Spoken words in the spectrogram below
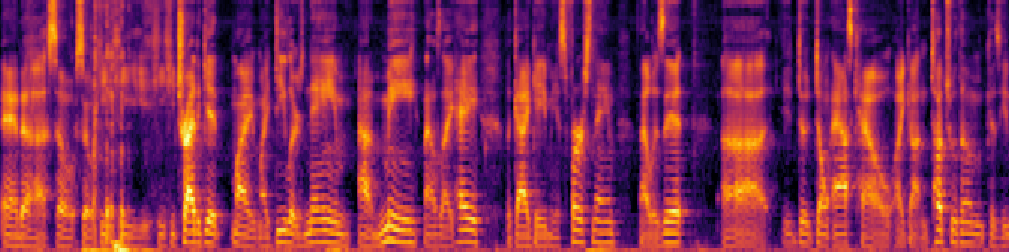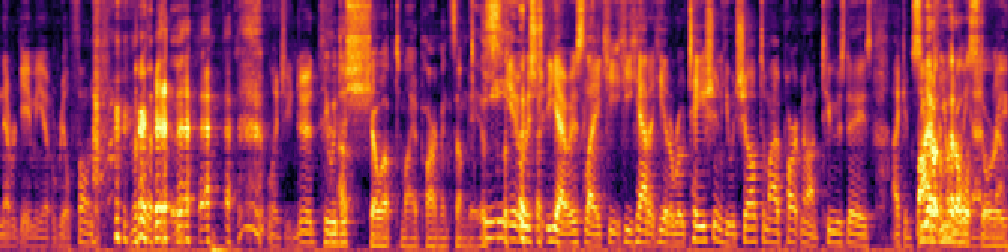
And uh, so so he, he he he tried to get my my dealer's name out of me, and I was like, hey, the guy gave me his first name. That was it. Uh, do, don't ask how I got in touch with him because he never gave me a real phone number, which he did. He would just show up to my apartment some days. He, it was yeah, it was like he, he had a he had a rotation. He would show up to my apartment on Tuesdays. I could So buy you had a- from you had a whole story,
